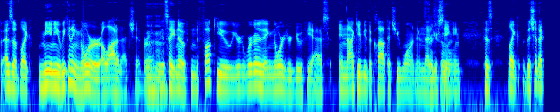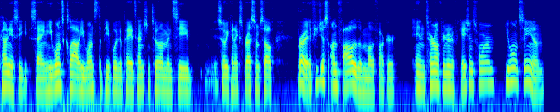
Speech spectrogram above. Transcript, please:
as a like me and you, we can ignore a lot of that shit, bro. We can say no, n- fuck you. You're we're gonna ignore your goofy ass and not give you the clout that you want and that For you're sure. seeking. Because like the shit that Kanye's se- saying, he wants clout. He wants the people to pay attention to him and see, so he can express himself. Bro, if you just unfollow the motherfucker and turn off your notifications for him, you won't see him.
